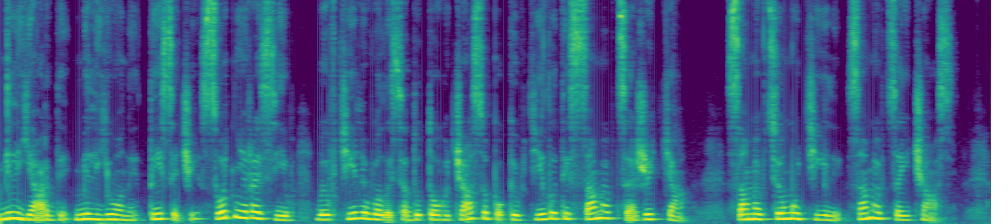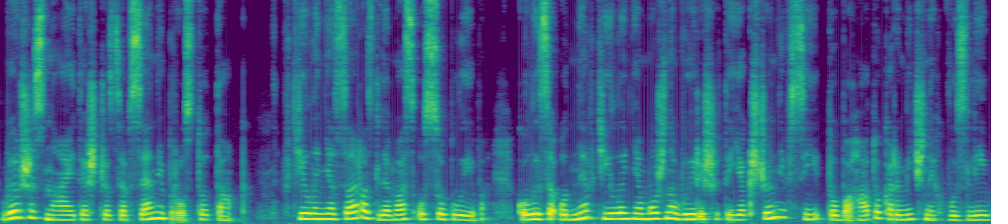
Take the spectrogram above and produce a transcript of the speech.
Мільярди, мільйони, тисячі, сотні разів ви втілювалися до того часу, поки втілитесь саме в це життя, саме в цьому тілі, саме в цей час. Ви вже знаєте, що це все не просто так. Втілення зараз для вас особливе, коли за одне втілення можна вирішити, якщо не всі, то багато кармічних вузлів,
